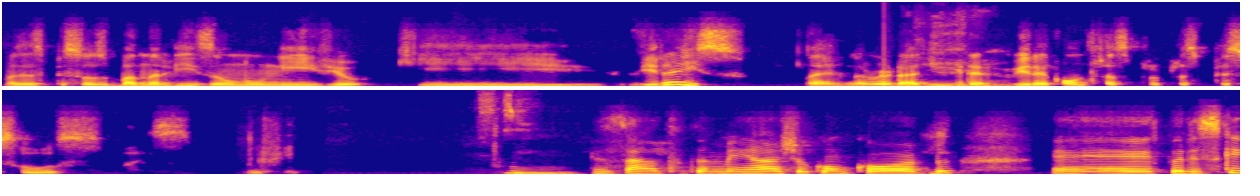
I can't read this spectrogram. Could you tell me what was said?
mas as pessoas banalizam num nível que vira isso, né? Na verdade, vira, Vira. contra as próprias pessoas. Mas, enfim. Sim. Exato, também acho, eu concordo. É, por isso que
